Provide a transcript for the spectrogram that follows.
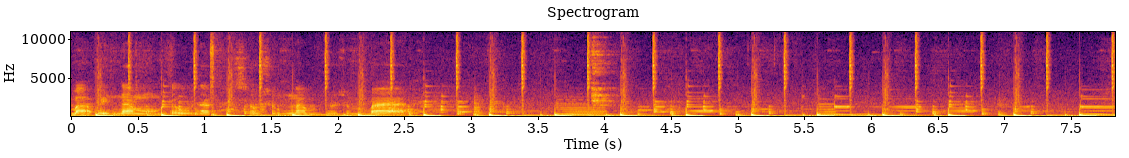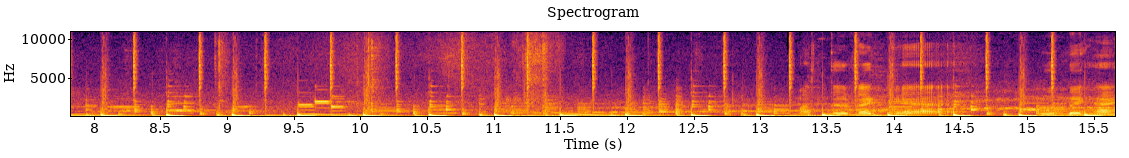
3.5 một đầu dắt 6.5 6.3 Master Deck à, USB 2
